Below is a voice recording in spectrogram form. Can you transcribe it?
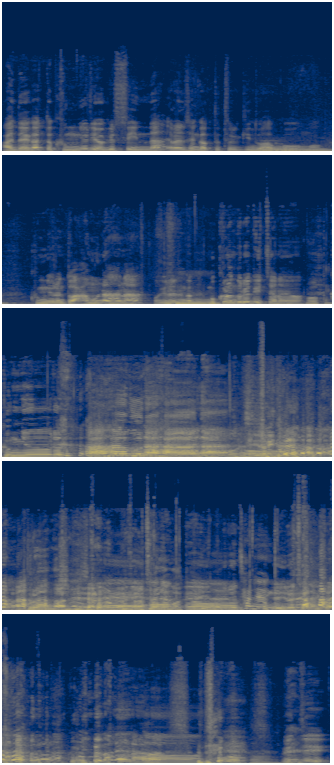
아, 내가 또 긍휼히 여길 수 있나? 라는 생각도 들기도 하고 뭐 긍휼은 또 아무나 하나? 뭐 이런 생각. 뭐 그런 노래도 있잖아요. 긍휼은 아무나 하나. 뭐 이런 들어온 거 같아요. 네. 찬양, 것 예, 같아요. 이런 찬양이. 예, 이런 찬양 있잖아요. 긍휼은 아무나 하나. 어. 근데 뭐 왠지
